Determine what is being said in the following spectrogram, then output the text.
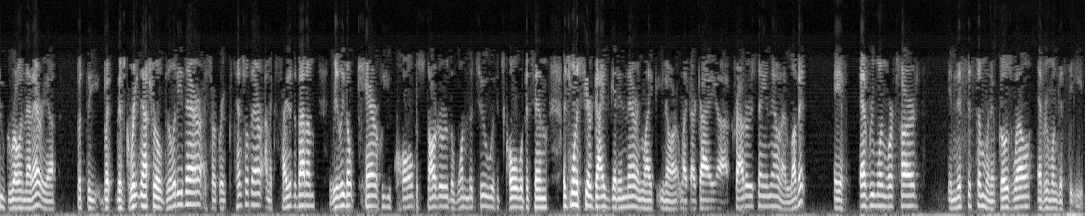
to grow in that area. but the but there's great natural ability there. I saw great potential there. I'm excited about him. Really don't care who you call the starter, the one, the two, if it's Cole, if it's him. I just want to see our guys get in there and like you know, our, like our guy uh, Crowder is saying now, and I love it. If everyone works hard in this system, when it goes well, everyone gets to eat.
